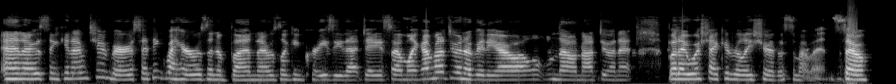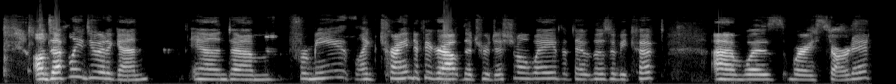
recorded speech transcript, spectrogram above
And I was thinking, I'm too embarrassed. I think my hair was in a bun and I was looking crazy that day. So I'm like, I'm not doing a video. I'll, no, not doing it. But I wish I could really share this moment. So I'll definitely do it again. And um, for me, like trying to figure out the traditional way that th- those would be cooked um, was where I started.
